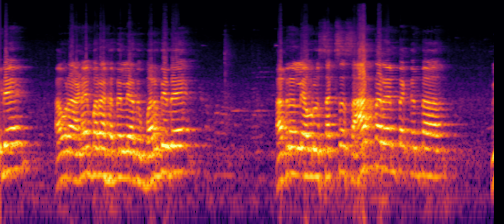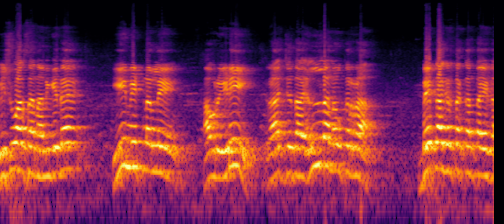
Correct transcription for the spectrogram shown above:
ಇದೆ. ಅವರ ಹಣೆ ಬರಹದಲ್ಲಿ ಅದು ಬರೆದಿದೆ. ಅದರಲ್ಲಿ ಅವರು ಸಕ್ಸಸ್ ಆಗ್ತಾರೆ ಅಂತಕ್ಕಂಥ ವಿಶ್ವಾಸ ನನಗಿದೆ. ಈ ನಿಟ್ಟಿನಲ್ಲಿ ಅವರು ಇಡೀ ರಾಜ್ಯದ ಎಲ್ಲ ನೌಕರರ ಬೇಕಾಗಿರ್ತಕ್ಕಂಥ ಈಗ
